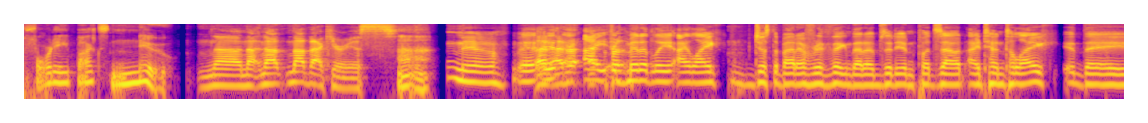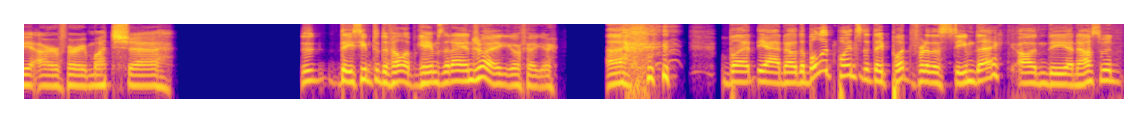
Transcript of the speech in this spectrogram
forty bucks. new. No, not not not that curious. Uh. uh No, Uh, I'd- I'd- I for- admittedly I like just about everything that Obsidian puts out. I tend to like. They are very much. Uh, they seem to develop games that I enjoy. Go figure. Uh, but yeah, no, the bullet points that they put for the Steam Deck on the announcement.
